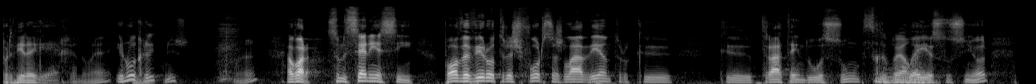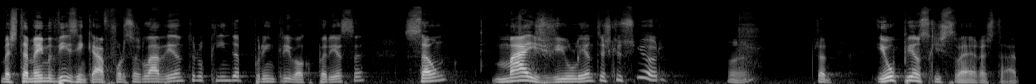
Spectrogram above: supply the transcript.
perder a guerra, não é? Eu não acredito nisso. Não é? Agora, se me disserem assim, pode haver outras forças lá dentro que, que tratem do assunto, leia-se o senhor, mas também me dizem que há forças lá dentro que ainda, por incrível que pareça, são mais violentas que o senhor. É? Portanto, eu penso que isto se vai arrastar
